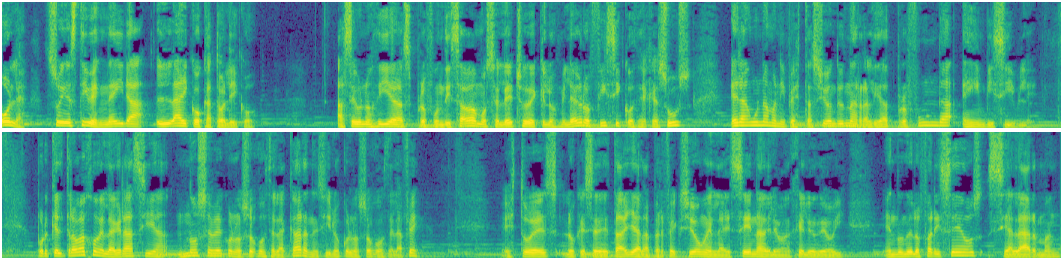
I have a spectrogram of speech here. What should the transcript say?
Hola, soy Steven Neira, laico católico. Hace unos días profundizábamos el hecho de que los milagros físicos de Jesús eran una manifestación de una realidad profunda e invisible, porque el trabajo de la gracia no se ve con los ojos de la carne, sino con los ojos de la fe. Esto es lo que se detalla a la perfección en la escena del Evangelio de hoy, en donde los fariseos se alarman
